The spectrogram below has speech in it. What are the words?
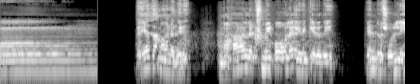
ॐ வேதமானது மகாலட்சுமி போல இருக்கிறது என்று சொல்லி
